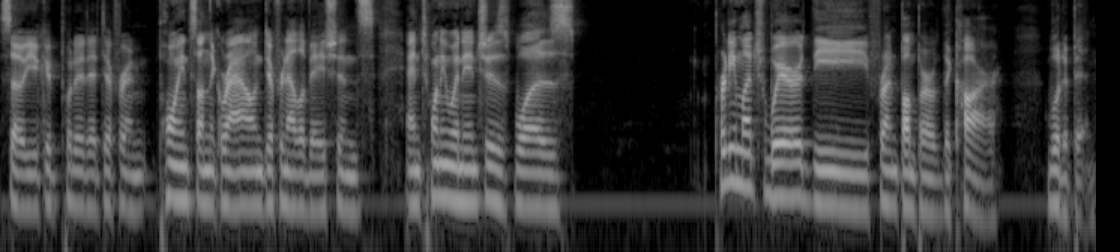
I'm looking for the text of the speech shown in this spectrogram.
So you could put it at different points on the ground, different elevations, and 21 inches was pretty much where the front bumper of the car would have been.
